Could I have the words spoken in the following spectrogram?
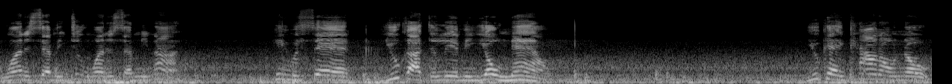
one is 72, one is 79. He was saying, you got to live in your now. You can't count on no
